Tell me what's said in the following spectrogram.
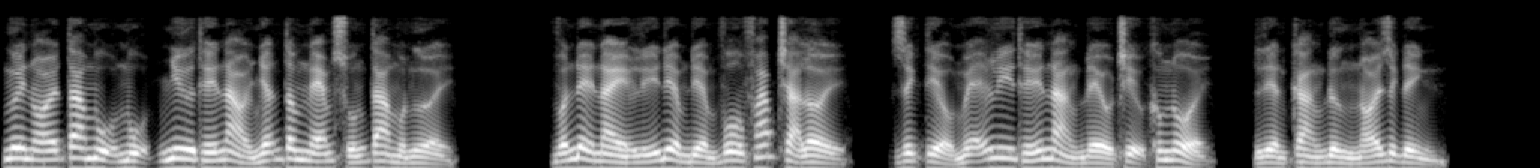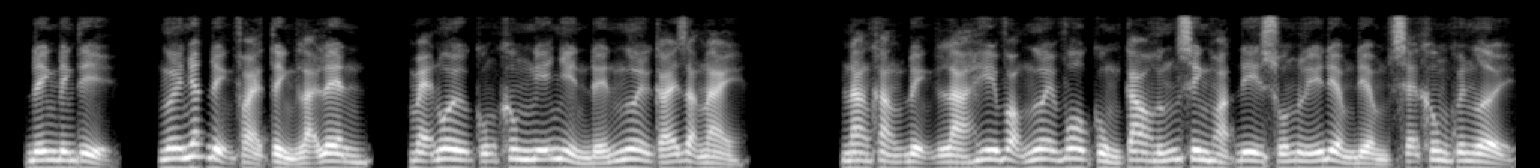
Ngươi nói ta mụ mụ như thế nào nhẫn tâm ném xuống ta một người. Vấn đề này Lý Điểm Điểm vô pháp trả lời, dịch tiểu mễ ly thế nàng đều chịu không nổi, liền càng đừng nói dịch đình. Đinh đinh tỷ, ngươi nhất định phải tỉnh lại lên, mẹ nuôi cũng không nghĩ nhìn đến ngươi cái dạng này. Nàng khẳng định là hy vọng ngươi vô cùng cao hứng sinh hoạt đi xuống lý điểm điểm sẽ không quên người,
